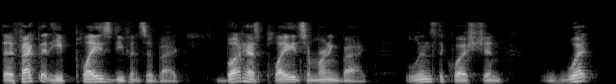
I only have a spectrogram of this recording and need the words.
the fact that he plays defensive back, but has played some running back. Lends the question, what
